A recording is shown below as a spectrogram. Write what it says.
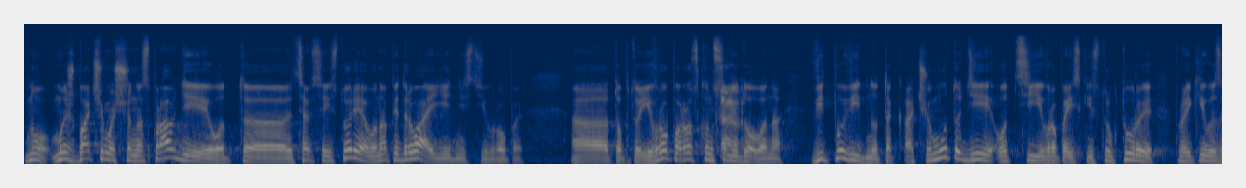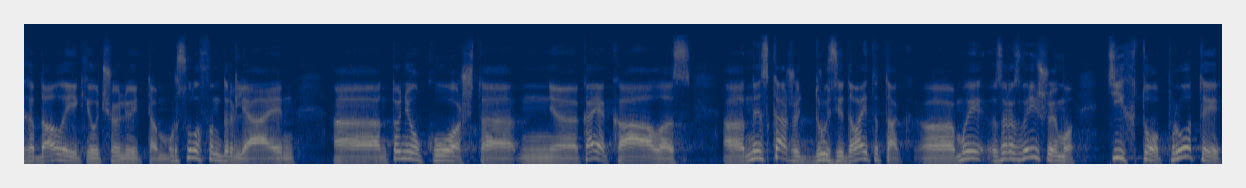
Ну, ми ж бачимо, що насправді от е, ця вся історія вона підриває єдність Європи. Е, тобто Європа розконсолідована. Відповідно, так а чому тоді от ці європейські структури, про які ви згадали, які очолюють там Урсула фон дер Ляєн, е, Антоніо Кошта, е, Кая Калас, не скажуть, друзі, давайте так. Ми зараз вирішуємо, ті, хто проти,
